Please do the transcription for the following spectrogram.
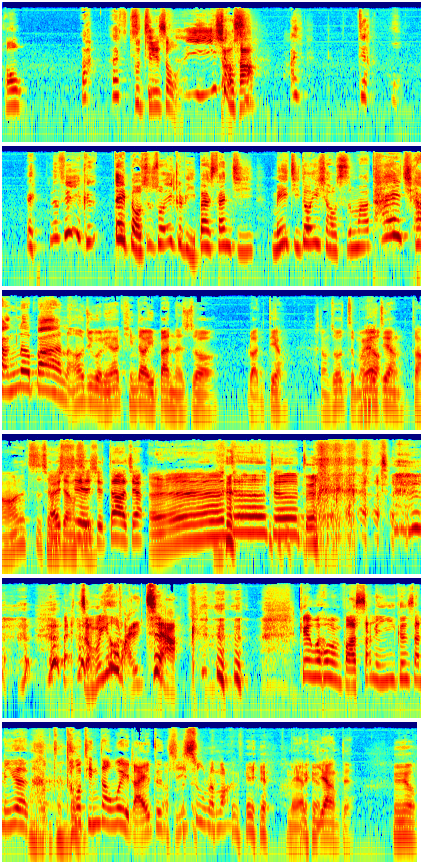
哦啊，不接受一小时。哎，那这一个代表是说一个礼拜三集，每一集都一小时吗？太强了吧！然后结果人家听到一半的时候软掉，想说怎么会这样？好像似曾相识。谢谢大家。嗯，得得得，怎么又来一次啊？各位他们把三零一跟三零二我偷听到未来的集数了吗？没有，没有一样的。没有，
